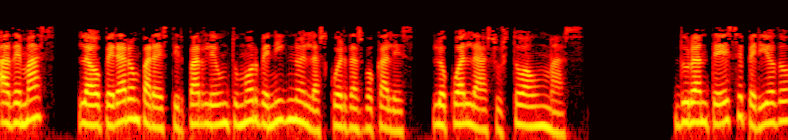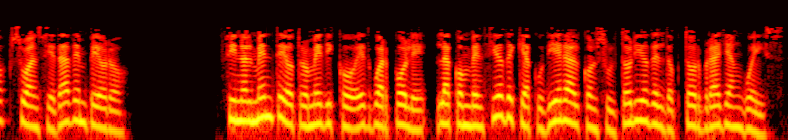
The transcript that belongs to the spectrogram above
Además, la operaron para estirparle un tumor benigno en las cuerdas vocales, lo cual la asustó aún más. Durante ese periodo, su ansiedad empeoró. Finalmente, otro médico, Edward Pole, la convenció de que acudiera al consultorio del doctor Brian Weiss.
